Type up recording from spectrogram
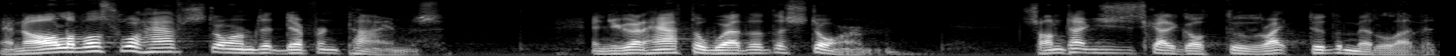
And all of us will have storms at different times. And you're going to have to weather the storm. Sometimes you just got to go through right through the middle of it.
